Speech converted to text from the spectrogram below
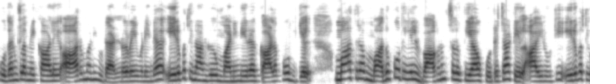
புதன்கிழமை காலை ஆறு மணியுடன் நிறைவடைந்த இருபத்தி நான்கு மணி நேர காலப்பகுதியில் மாத்திரம் மதுபோதையில் வாகனம் செலுத்திய குற்றச்சாட்டில் ஐநூற்றி இருபத்தி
